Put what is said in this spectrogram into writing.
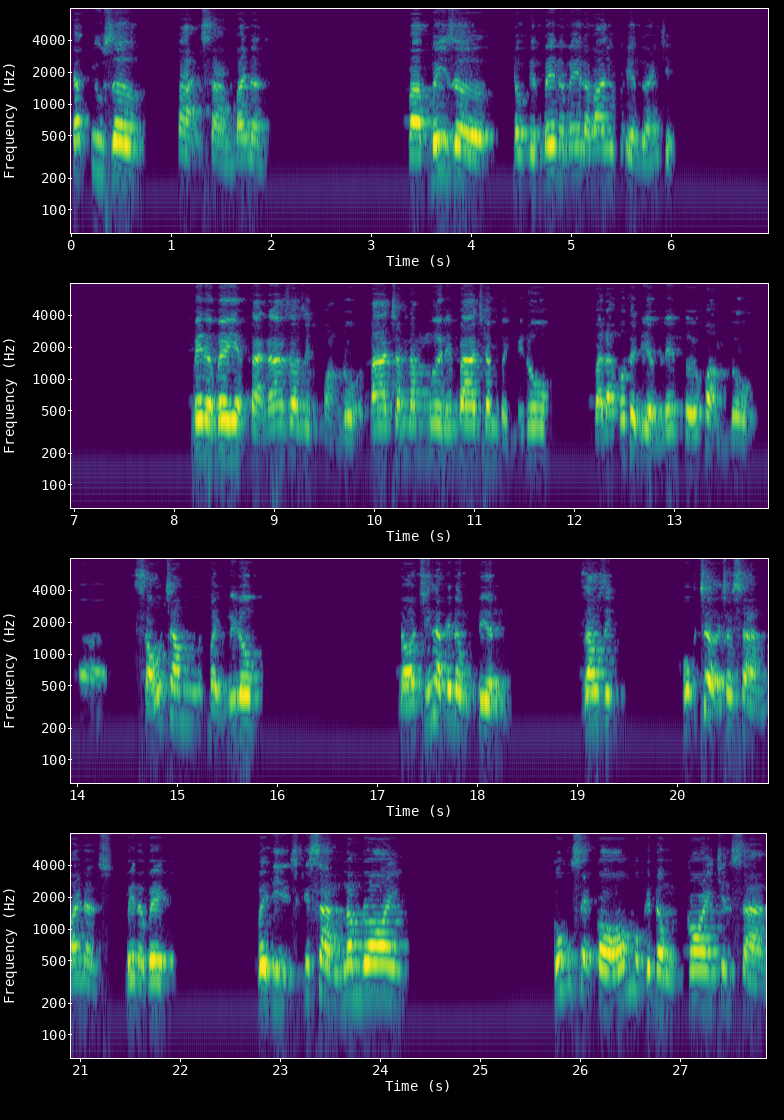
các user tại sàn Binance. Và bây giờ đồng tiền BNB là bao nhiêu tiền rồi anh chị? BNB hiện tại đang giao dịch khoảng độ 350 đến 370 đô và đã có thời điểm lên tới khoảng độ ờ, uh, 670 đô. Đó chính là cái đồng tiền giao dịch hỗ trợ cho sàn Binance BNB vậy thì cái sàn năm roi cũng sẽ có một cái đồng coin trên sàn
